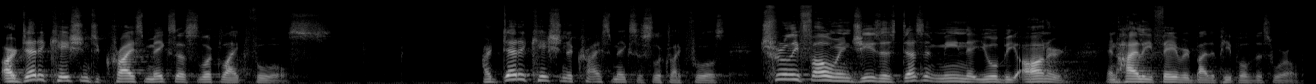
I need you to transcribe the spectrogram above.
Our dedication to Christ makes us look like fools. Our dedication to Christ makes us look like fools. Truly following Jesus doesn't mean that you will be honored and highly favored by the people of this world.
